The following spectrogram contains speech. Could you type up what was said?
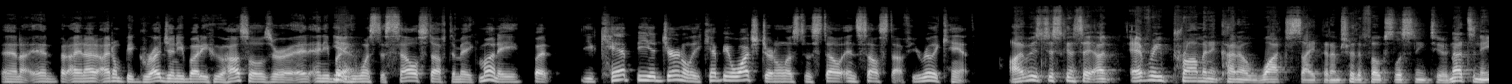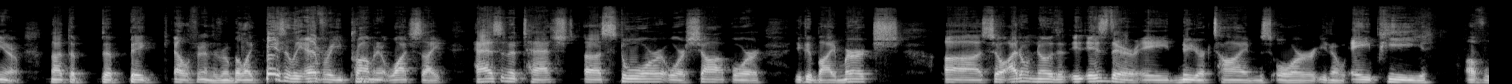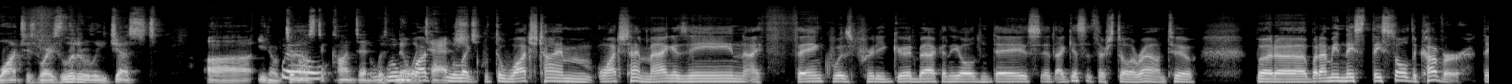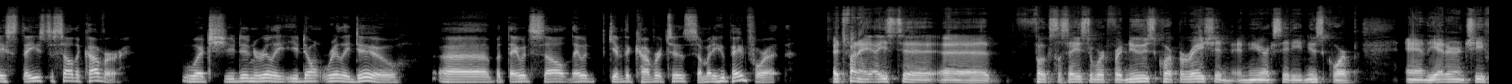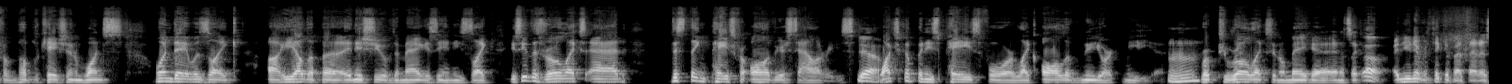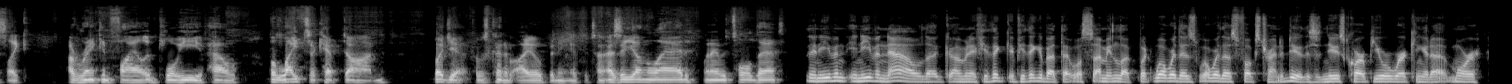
and I, and but I, I don't begrudge anybody who hustles or anybody Yeah. who wants to sell stuff to make money. But you can't be a journalist. You can't be a watch journalist and sell and sell stuff. You really can't. I was just going to say uh, every prominent kind of watch site that I'm sure the folks listening to, not to you know, not the the big elephant in the room, but like basically every prominent watch site has an attached uh, store or shop, or you could buy merch. Uh, so I don't know that is there a New York Times or you know AP of watches where it's literally just uh, you know Well, journalistic content with Well, no watch, attached. Well, like the Watch Time Watch Time magazine, I think was pretty good back in the olden days. It, I guess they're still around too, but uh, but I mean they they sold the cover. They they used to sell the cover, which you didn't really you don't really do. Uh, but they would sell they would give the cover to somebody who paid for it. It's funny. I used to, uh, folks, I used to work for News Corporation in New York City, News Corp, and the editor in chief of the publication once, one day was like, uh, he held up a, an issue of the magazine. He's like, "You see this Rolex ad? This thing pays for all of your salaries. Yeah. Watch companies pays for like all of New York media, Mm-hmm. Ro- Rolex and Omega, and it's like, oh, and you never think about that as like a rank and file employee of how the lights are kept on. But yeah, it was kind of eye opening at the time as a young lad when I was told that. And even and even now, like I mean, if you think if you think about that, well, so, I mean, look, but what were those what were those folks trying to do? This is News Corp. You were working at a more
